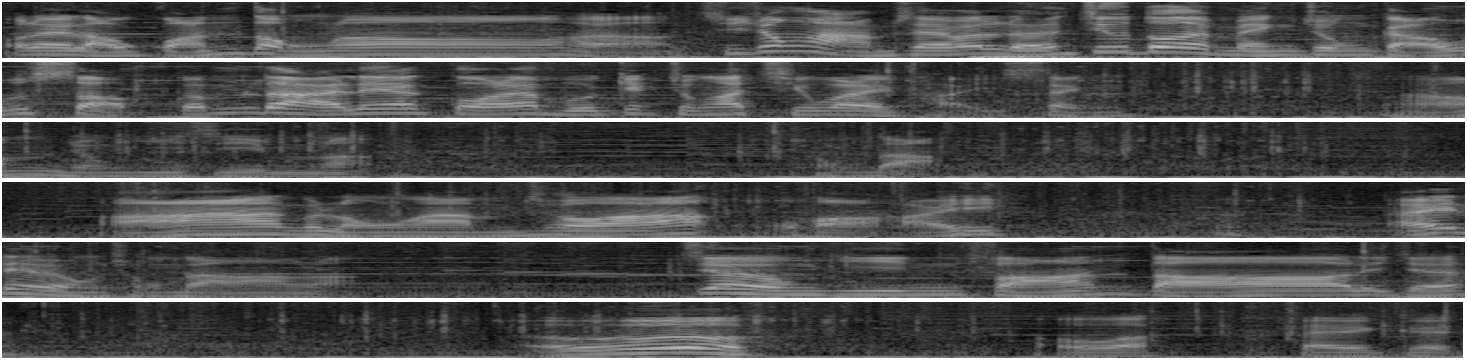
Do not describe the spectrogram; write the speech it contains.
我哋留滾動咯，係啊。始終岩石兩招都係命中九十，咁但係呢一個咧每擊中一次威力提升，啊唔用二至五啦，重答。啊個龍牙唔錯啊！哇喺，誒你用重答啱啦，之後用現反打呢隻，哦好啊，very good。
